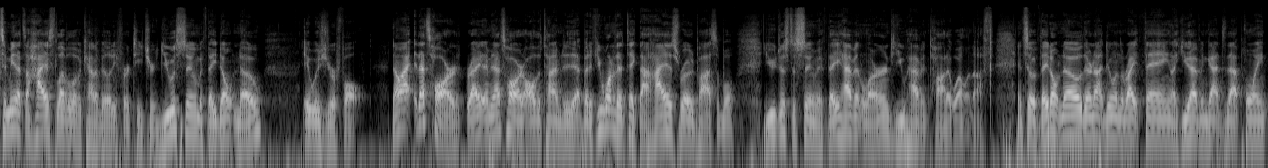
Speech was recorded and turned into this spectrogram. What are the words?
to me that's the highest level of accountability for a teacher. You assume if they don't know, it was your fault. Now I, that's hard, right? I mean that's hard all the time to do that. But if you wanted to take the highest road possible, you just assume if they haven't learned, you haven't taught it well enough. And so if they don't know, they're not doing the right thing, like you haven't gotten to that point,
